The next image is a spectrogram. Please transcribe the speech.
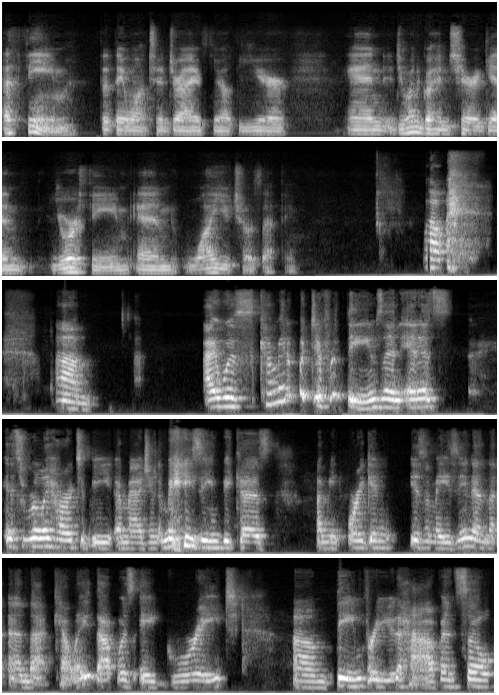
a theme that they want to drive throughout the year. And do you want to go ahead and share again your theme and why you chose that theme? Well, um, I was coming up with different themes, and, and it's it's really hard to beat Imagine Amazing because I mean Oregon is amazing, and the, and that Kelly that was a great um, theme for you to have, and so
